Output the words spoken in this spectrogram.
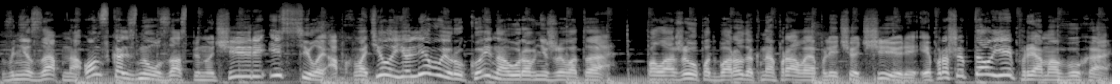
Внезапно он скользнул за спину Чиури и с силой обхватил ее левой рукой на уровне живота. Положил подбородок на правое плечо Чиури и прошептал ей прямо в ухо.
